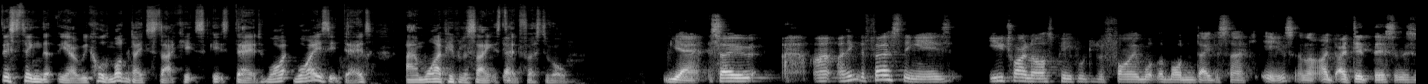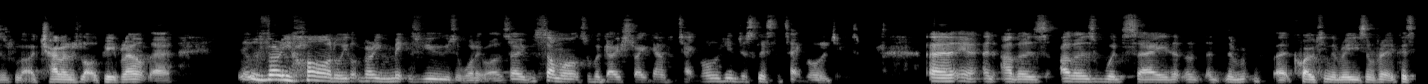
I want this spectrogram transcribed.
this thing that you know we call the modern data stack it's it's dead. Why why is it dead? And why people are saying it's dead? First of all, yeah. So I, I think the first thing is you try and ask people to define what the modern data stack is, and I, I did this, and this is what I challenged a lot of people out there. It was very hard, or you got very mixed views of what it was. So some answer would go straight down to technology and just list the technologies, uh, yeah, and others others would say that the, the uh, quoting the reason for it because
